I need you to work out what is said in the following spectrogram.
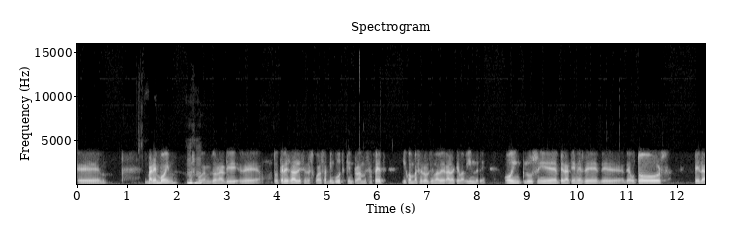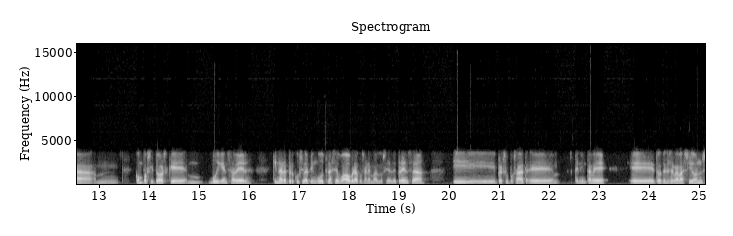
eh, Barenboim, pues, uh -huh. podem donar-li eh, totes les dades en les quals ha vingut, quin programa s'ha fet i quan va ser l'última vegada que va vindre. O inclús eh, per a temes d'autors, per a mm, compositors que mm, vulguin saber quina repercussió ha tingut la seva obra, doncs anem al dossier de premsa i, per suposat, eh, tenim també eh, totes les gravacions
